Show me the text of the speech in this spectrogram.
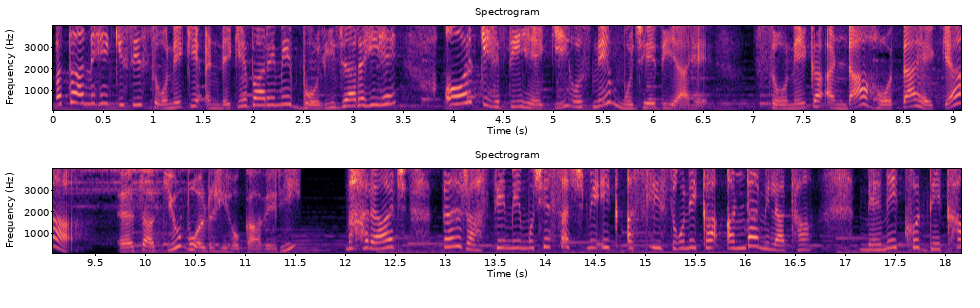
पता नहीं किसी सोने के अंडे के बारे में बोली जा रही है और कहती है कि उसने मुझे दिया है। सोने का अंडा होता है क्या? ऐसा क्यों बोल रही हो कावेरी? महाराज, कल रास्ते में मुझे सच में एक असली सोने का अंडा मिला था। मैंने खुद देखा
